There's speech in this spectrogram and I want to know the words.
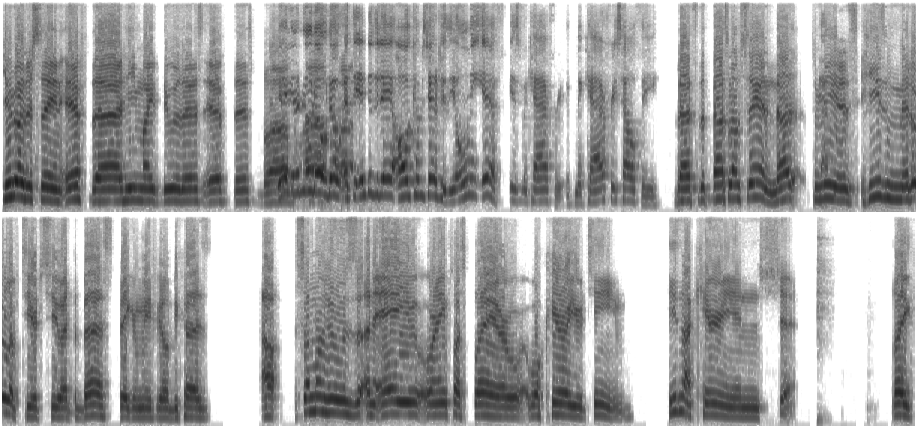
you guys are saying if that he might do this, if this, blah. yeah, yeah, no, no, no. blah. At the end of the day, all it comes down to the only if is McCaffrey. If McCaffrey's healthy, That's the that's what I'm saying. That to me is he's middle of tier two at the best, Baker Mayfield, because uh, someone who's an A or an A plus player will carry your team. He's not carrying shit. Like,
